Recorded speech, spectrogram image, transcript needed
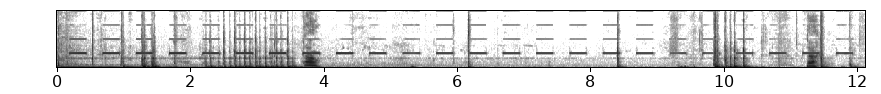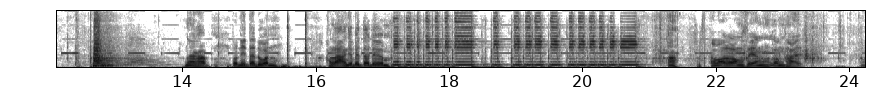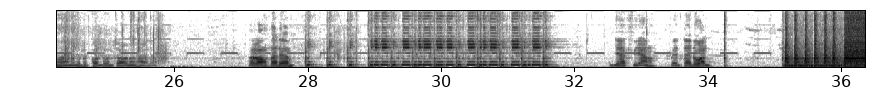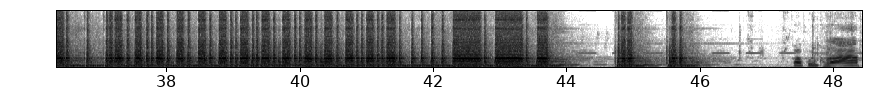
อ้าวเดนะครับ ตัวนี้ตาด่วน ข้างล่างจะเป็นตาเดิม อะเอามาลองเสียงลองถ่ายอ่ามันจะไปกดโดนจอนะถ่ายแล้วเอาลองตาเดิม แยกเสียงเป็นแต่ด่วน ขอบคุณครับ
